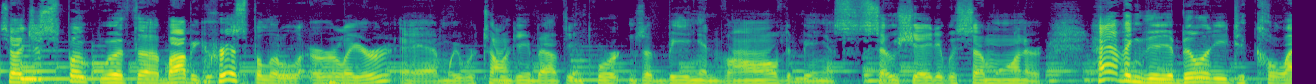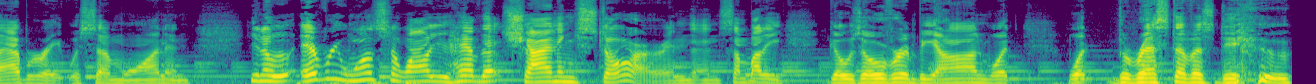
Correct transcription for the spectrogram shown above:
So I just spoke with uh, Bobby Crisp a little earlier, and we were talking about the importance of being involved and being associated with someone or having the ability to collaborate with someone. And, you know, every once in a while you have that shining star, and, and somebody goes over and beyond what what the rest of us do.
